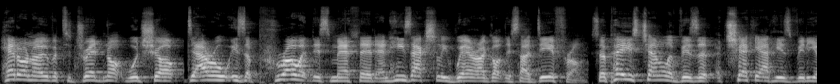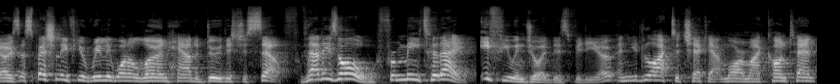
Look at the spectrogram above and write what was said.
head on over to Dreadnought Woodshop. Daryl is a pro at this method and he's actually where I got this idea from. So pay his channel a visit, check out his videos, especially if you really want to learn how to do this yourself. That is all from me today. If you enjoyed this video and you'd like to check out more of my content,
